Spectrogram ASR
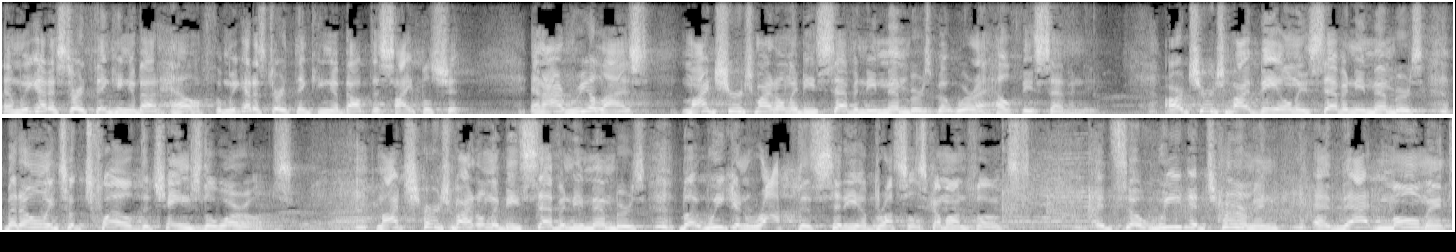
And we got to start thinking about health. And we got to start thinking about discipleship. And I realized my church might only be 70 members, but we're a healthy 70. Our church might be only 70 members, but it only took 12 to change the world. My church might only be 70 members, but we can rock the city of Brussels. Come on, folks. And so we determined at that moment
